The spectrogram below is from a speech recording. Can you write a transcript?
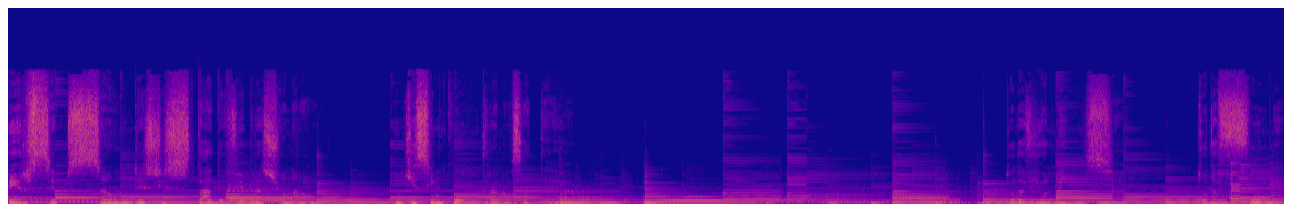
percepção deste estado vibracional em que se encontra a nossa Terra. Toda violência, toda fome,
